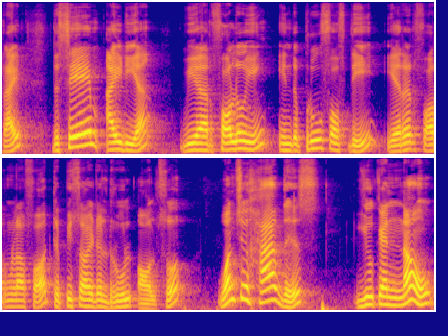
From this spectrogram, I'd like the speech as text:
right. The same idea we are following in the proof of the error formula for trapezoidal rule also. Once you have this you can now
